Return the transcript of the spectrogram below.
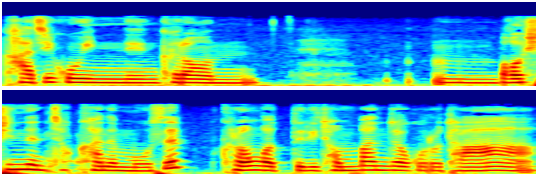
가지고 있는 그런 음 멋있는 척하는 모습 그런 것들이 전반적으로 다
